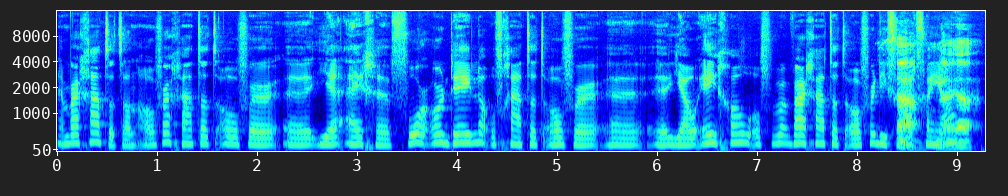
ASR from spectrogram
En waar gaat dat dan over? Gaat dat over eh, je eigen vooroordelen? Of gaat dat over eh, eh, jouw ego? Of wa- waar gaat dat over, die vraag Ja, van jou? Nou ja,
